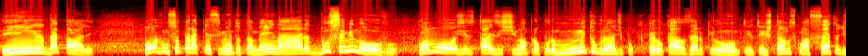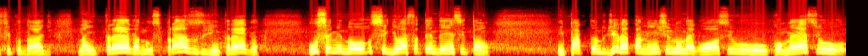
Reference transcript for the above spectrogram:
E detalhe, houve um superaquecimento também na área do seminovo. Como hoje está existindo uma procura muito grande pelo carro zero quilômetro e estamos com uma certa dificuldade na entrega, nos prazos de entrega, o seminovo seguiu essa tendência então impactando diretamente no negócio. O comércio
